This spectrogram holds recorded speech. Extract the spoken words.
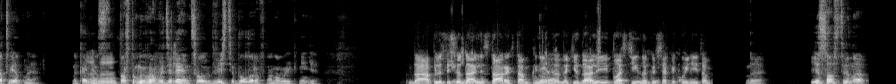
ответное, наконец-то. Угу. То, что мы вам выделяем целых 200 долларов на новые книги. Да, плюс еще и... дали старых там книг да, накидали, да, и пластинок, и всякой хуйни там. Да. И, собственно,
